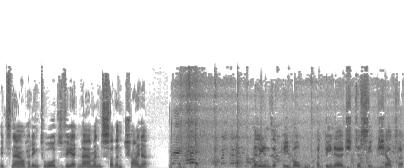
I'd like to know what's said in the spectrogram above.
It's now heading towards Vietnam and southern China. Millions of people had been urged to seek shelter.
